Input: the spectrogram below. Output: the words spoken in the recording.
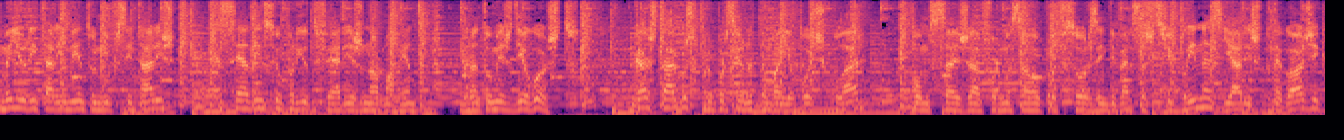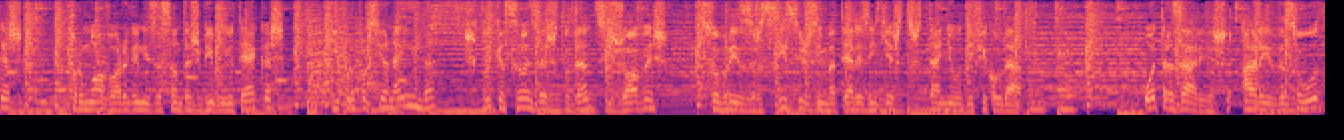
maioritariamente universitários, que cedem seu período de férias normalmente durante o mês de agosto. Gastagos proporciona também apoio escolar, como seja a formação a professores em diversas disciplinas e áreas pedagógicas, promove a organização das bibliotecas e proporciona ainda explicações a estudantes e jovens sobre exercícios e matérias em que estes tenham dificuldade. Outras áreas, a área da saúde,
